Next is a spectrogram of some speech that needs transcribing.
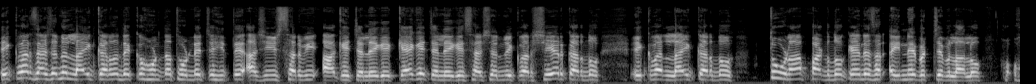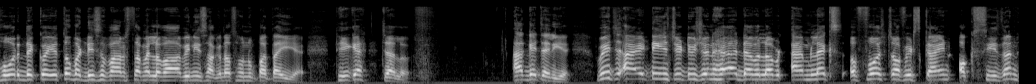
ਇੱਕ ਵਾਰ ਸੈਸ਼ਨ ਨੂੰ ਲਾਈਕ ਕਰ ਦਿਓ, ਦੇਖੋ ਹੁਣ ਤਾਂ ਤੁਹਾਡੇ ਚਹੀਤੇ ਆਸ਼ੀਸ਼ ਸਰ ਵੀ ਆ ਕੇ ਚਲੇ ਗਏ, ਕਹਿ ਕੇ ਚਲੇ ਗਏ ਸੈਸ਼ਨ ਨੂੰ ਇੱਕ ਵਾਰ ਸ਼ੇਅਰ ਕਰ ਦਿਓ, ਇੱਕ ਵਾਰ ਲਾਈਕ ਕਰ ਦਿਓ ਧੂਣਾ ਪੱਟ ਦੋ, ਕਹਿੰਦੇ ਸਰ ਇੰਨੇ ਬੱਚੇ ਬੁਲਾ ਲਓ। ਹੋਰ ਦੇਖੋ, ਇਹ ਤੋਂ ਵੱਡੀ ਸਿਫਾਰਿਸ਼ ਤਾਂ ਮੈਂ ਲਵਾ ਵੀ ਨਹੀਂ ਸਕਦਾ, ਤੁਹਾਨੂੰ ਪਤਾ ਹੀ ਹੈ। ਠੀਕ ਹੈ? ਚਲੋ। आगे चलिए विच आईटी इंस्टीट्यूशन है developed AMLEX first of its kind oxygen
